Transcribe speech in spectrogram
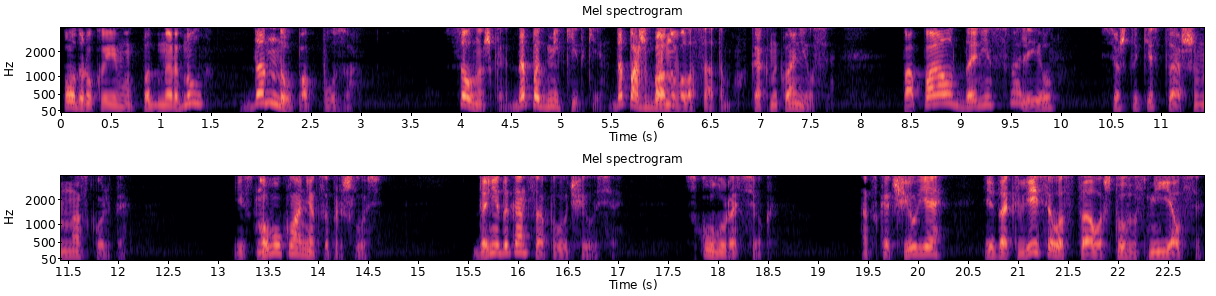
Под руку ему поднырнул, да ну по пузу. Солнышко, да под мекитки, да по жбану волосатому, как наклонился. Попал, да не свалил. Все ж таки старше насколько. И снова уклоняться пришлось. Да не до конца получилось. Скулу рассек. Отскочил я, и так весело стало, что засмеялся.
